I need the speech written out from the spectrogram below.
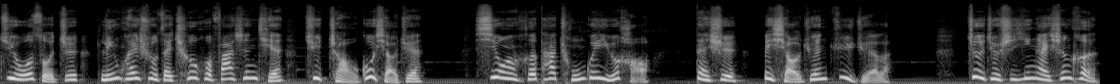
据我所知，林怀树在车祸发生前去找过小娟，希望和她重归于好，但是被小娟拒绝了。这就是因爱生恨，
